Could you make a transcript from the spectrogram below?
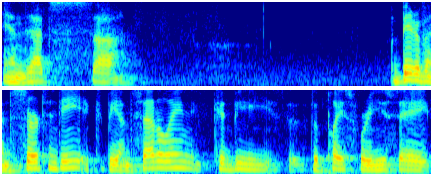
And that's uh, a bit of uncertainty. It could be unsettling. It could be the place where you say,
